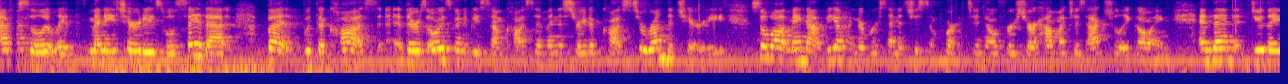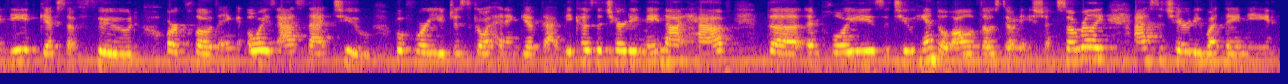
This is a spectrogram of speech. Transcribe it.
Absolutely. Many charities will say that, but with the cost, there's always going to be some cost, administrative cost to run the charity. So while it may not be 100%, it's just important to know for sure how much is actually going. And then do they need gifts of food or clothing? Always ask that too before you just go ahead and give that because the charity may not have the employees to handle all of those donations. So really ask the charity what they need,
